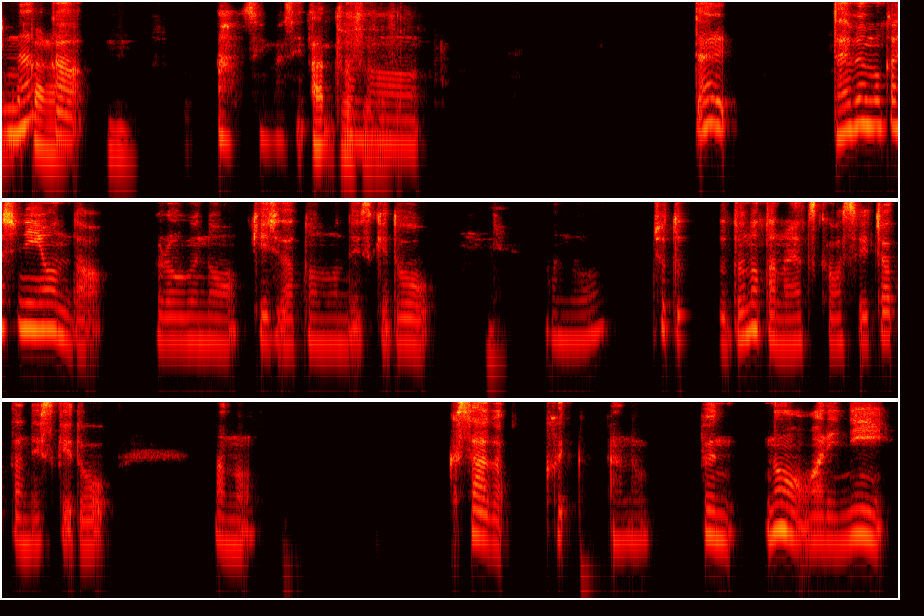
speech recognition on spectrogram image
なんか、うん。あ、すいません。あどうぞどうぞ。のだいだいぶ昔に読んだブログの記事だと思うんですけど、あのちょっとどなたのやつか忘れちゃったんですけど、あの草がくあの文の終わりに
